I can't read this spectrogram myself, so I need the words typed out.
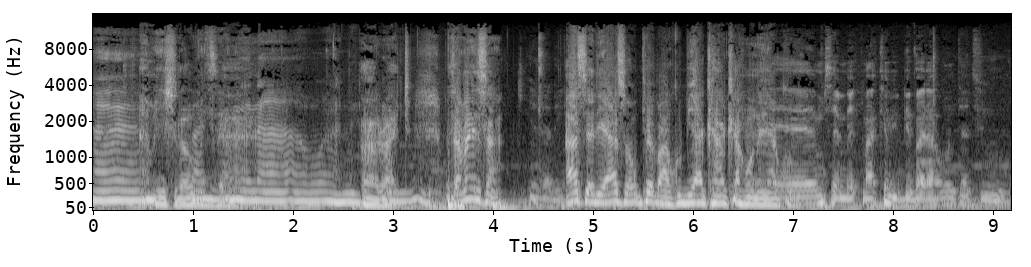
amenhyira ɔmo nyinaa all right. Samensa asɛ deɛ asɛ wopɛ baako bi aka aka ho no yɛakɔ so, but I wanted to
